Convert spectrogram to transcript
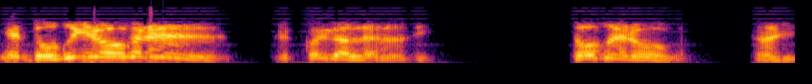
ਇਹ ਦੋਵੇਂ ਰੋਗ ਨੇ ਕੋਈ ਗੱਲ ਨਾ ਦੀ ਦੋਵੇਂ ਰੋਗ ਹਾਂਜੀ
